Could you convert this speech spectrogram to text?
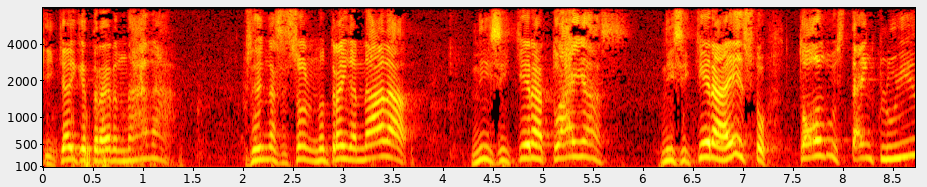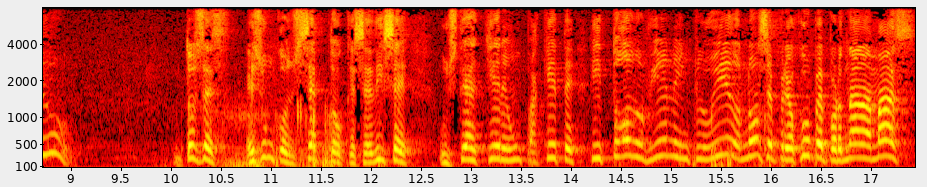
y que hay que traer nada. Usted venga asesor, no traiga nada, ni siquiera toallas, ni siquiera esto, todo está incluido. Entonces, es un concepto que se dice, usted adquiere un paquete y todo viene incluido, no se preocupe por nada más.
